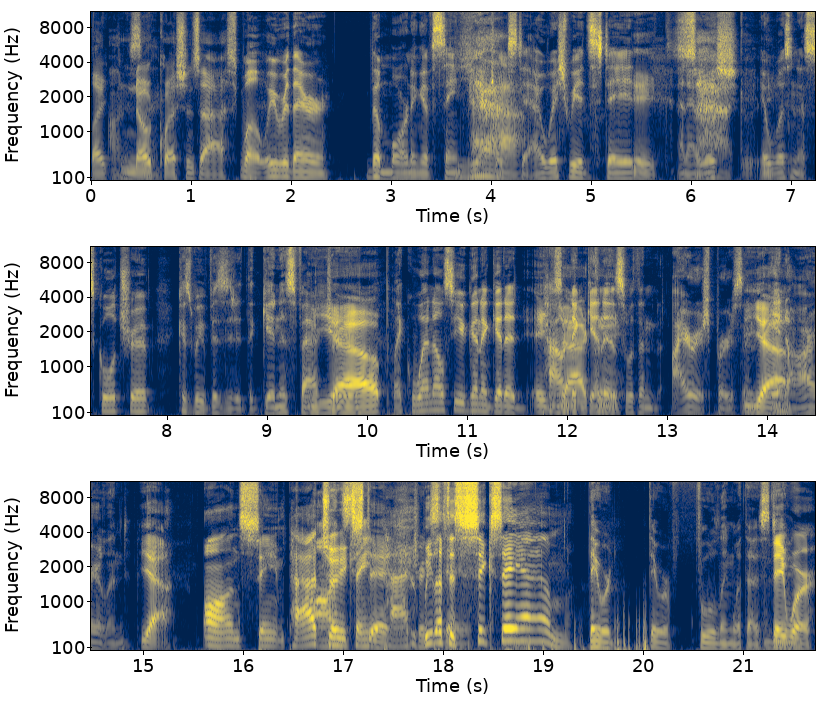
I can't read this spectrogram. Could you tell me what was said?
Like no questions asked. Well, we were there the morning of St. Patrick's Day. I wish we had stayed, and I wish it wasn't a school trip because we visited the Guinness factory. Yep. Like, when else are you gonna get a pound of Guinness with an Irish person Yeah. in Ireland? Yeah. On St. Patrick's St. Day. Patrick's we left Day. at 6 a.m. They were they were fooling with us. They dude, were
